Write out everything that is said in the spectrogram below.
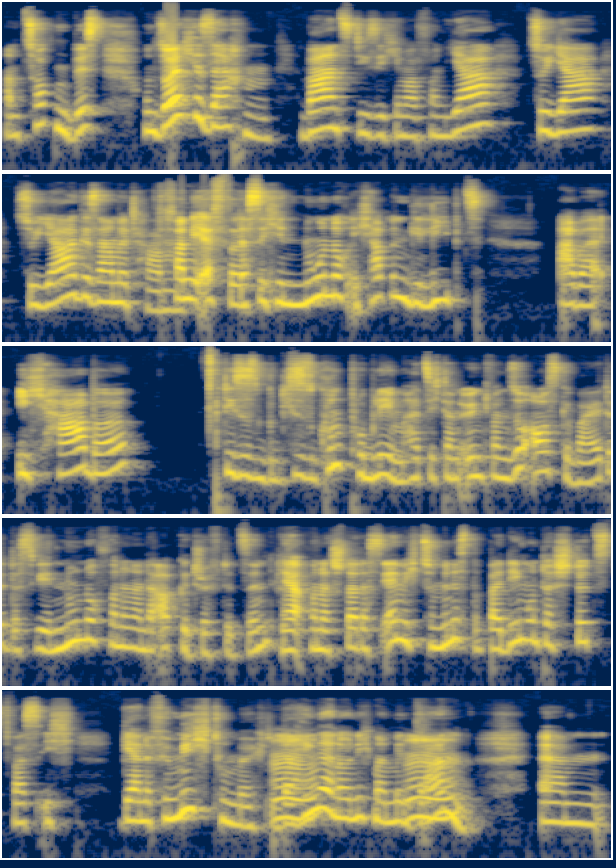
am Zocken bist. Und solche Sachen waren es, die sich immer von Jahr zu Jahr zu Jahr gesammelt haben. Das waren die Äste. dass ich ihn nur noch, ich habe ihn geliebt, aber ich habe dieses, dieses Grundproblem hat sich dann irgendwann so ausgeweitet, dass wir nur noch voneinander abgedriftet sind. Ja. Und anstatt, dass er mich zumindest bei dem unterstützt, was ich gerne für mich tun möchte, da Mhm. hing er noch nicht mal mit Mhm. dran. Ähm,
